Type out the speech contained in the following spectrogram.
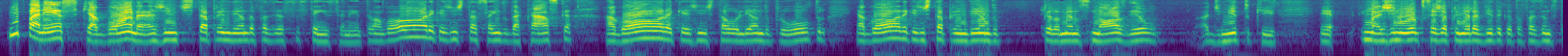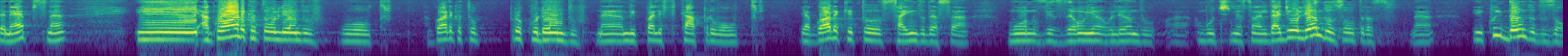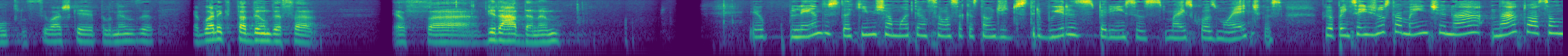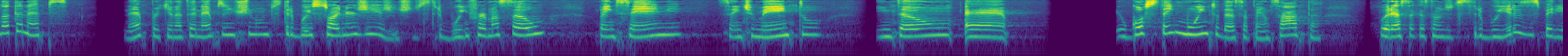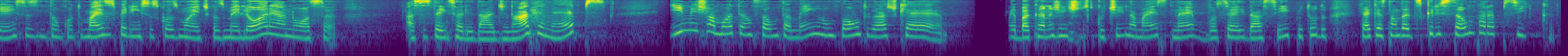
Me parece que agora a gente está aprendendo a fazer assistência, né? Então agora que a gente está saindo da casca, agora que a gente está olhando para o outro, agora que a gente está aprendendo, pelo menos nós, eu admito que, é, imagino eu que seja a primeira vida que eu estou fazendo TENEPS, né? E agora que eu estou olhando o outro, agora que eu estou procurando né, me qualificar para o outro, e agora que estou saindo dessa monovisão e olhando a multidimensionalidade, olhando os outros, né, e cuidando dos outros. Eu acho que é, pelo menos, é, agora que está dando essa, essa virada, né? Eu, lendo isso daqui, me chamou a atenção essa questão de distribuir as experiências mais cosmoéticas, porque eu pensei justamente na, na atuação da TENEPS. Né? Porque na TENEPS a gente não distribui só energia, a gente distribui informação, pensene, sentimento. Então, é, eu gostei muito dessa pensata por essa questão de distribuir as experiências. Então, quanto mais experiências cosmoéticas, melhor é a nossa assistencialidade na TENEPS. E me chamou a atenção também num ponto que eu acho que é, é bacana a gente discutir, ainda mais né, você aí da CIP e tudo, que é a questão da descrição parapsíquica.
